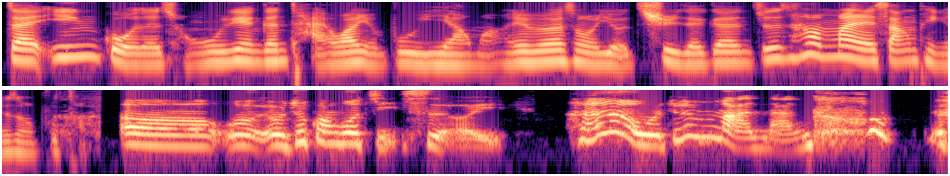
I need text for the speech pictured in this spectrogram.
在英国的宠物店跟台湾有不一样吗？有没有什么有趣的？跟就是他们卖的商品有什么不同？呃，我我就逛过几次而已，哈，我觉得蛮难逛的。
